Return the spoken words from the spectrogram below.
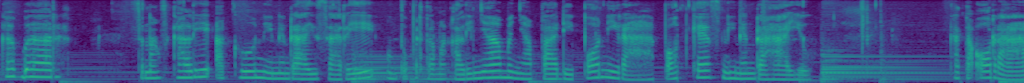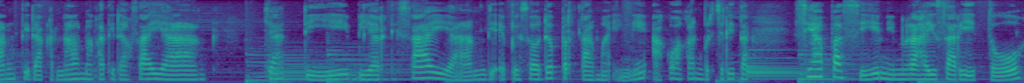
kabar? Senang sekali aku Ninin Rahayu Sari untuk pertama kalinya menyapa di Ponira, podcast Ninin Rahayu. Kata orang, tidak kenal maka tidak sayang. Jadi, biar disayang, di episode pertama ini aku akan bercerita siapa sih Ninin Rahayu Sari itu?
